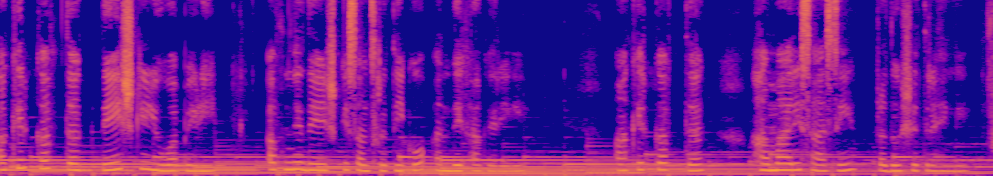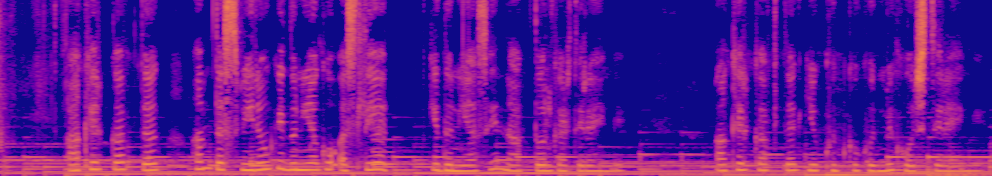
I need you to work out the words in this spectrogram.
आखिर कब तक देश की युवा पीढ़ी अपने देश की संस्कृति को अनदेखा करेगी? आखिर कब तक हमारी साँसें प्रदूषित रहेंगी? आखिर कब तक हम तस्वीरों की दुनिया को असलियत की दुनिया से नाप तोल करते रहेंगे। आखिर कब तक ये खुद को खुद में खोजते रहेंगे?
